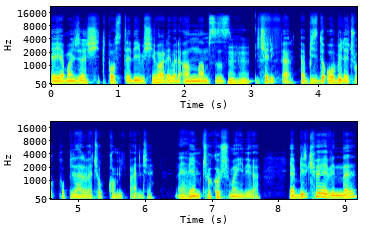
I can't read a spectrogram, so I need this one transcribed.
ya yabancıların shitpost dediği bir şey var ya böyle anlamsız Hı hı. içerikler. Ya bizde o bile çok popüler ve çok komik bence. Evet. Benim çok hoşuma gidiyor. Ya bir köy evinde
